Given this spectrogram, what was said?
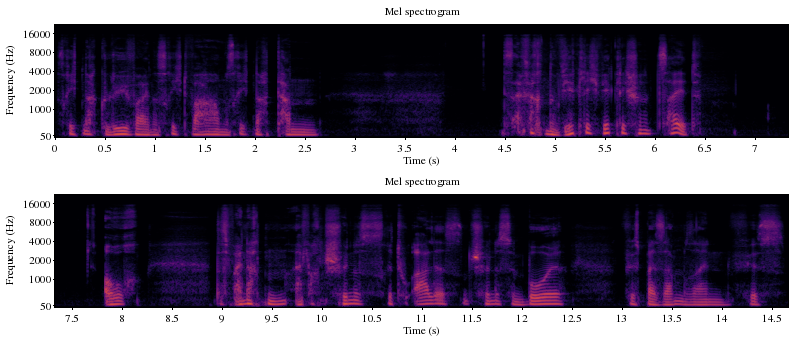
Es riecht nach Glühwein, es riecht warm, es riecht nach Tannen. Es ist einfach eine wirklich, wirklich schöne Zeit. Auch, dass Weihnachten einfach ein schönes Ritual ist, ein schönes Symbol fürs Beisammensein, fürs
